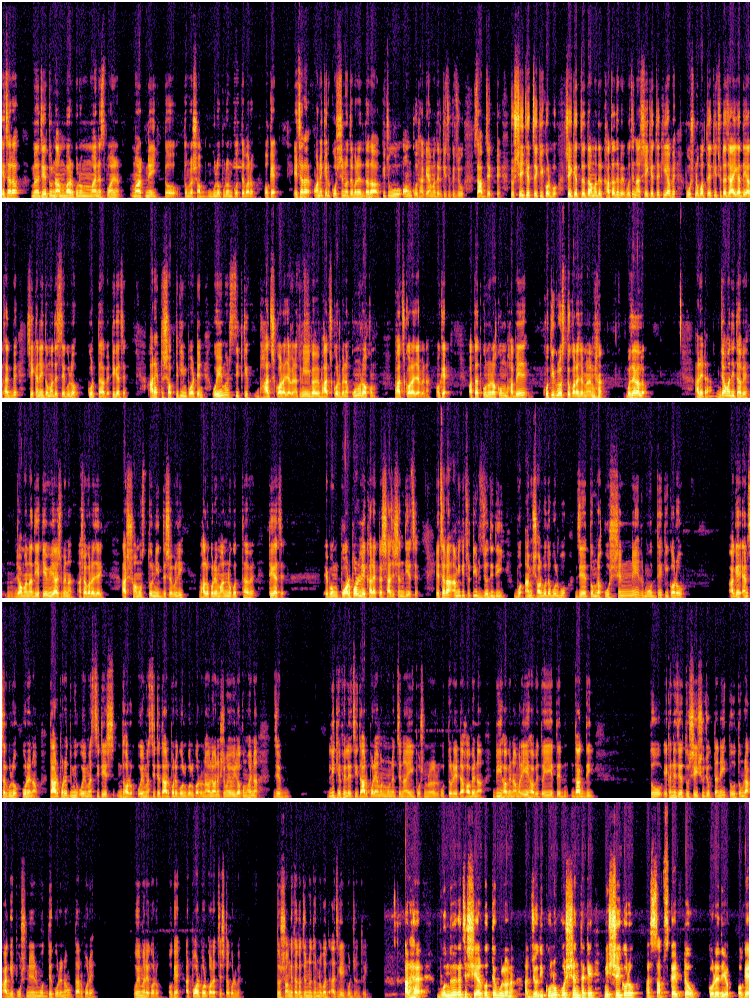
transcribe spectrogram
এছাড়া যেহেতু নাম্বার কোনো মাইনাস পয়েন্ট মার্ক নেই, তো তোমরা সবগুলো পূরণ করতে পারো। ওকে এছাড়া অনেকের কোশ্চেন হতে পারে, দাদা, কিছু অঙ্ক থাকে আমাদের কিছু কিছু সাবজেক্টে তো সেই ক্ষেত্রে কি করব? সেই ক্ষেত্রে তো আমাদের খাতা দেবে? বলছে, না, সেই ক্ষেত্রে কি হবে? প্রশ্নপত্রে কিছুটা জায়গা দেওয়া থাকবে, সেখানেই তোমাদের সেগুলো করতে হবে। ঠিক আছে? আর একটা সব থেকে ইম্পর্টেন্ট ওএমআর সিটকে ভাজ করা যাবে না। তুমি এইভাবে ভাজ করবে না, কোনো রকম ভাজ করা যাবে না ওকে অর্থাৎ কোনো রকম ভাবে ক্ষতিগ্রস্ত করা যাবে না। বোঝা গেল? আর এটা জমা দিতে হবে। জমা না দিয়ে কেউই আসবে না, আশা করা যায়। আর সমস্ত নির্দেশাবলী ভালো করে মান্য করতে হবে, ঠিক আছে? এবং পরপর লেখার একটা সাজেশন দিয়েছে। এছাড়া আমি কিছু টিপস যদি দিই আমি সর্বদা বলব যে, তোমরা কোশ্চেনের মধ্যে কি করো? আগে অ্যান্সারগুলো করে নাও। তারপরে তুমি ওএমআর সিটে ধরো। ওএমআর সিটে তারপরে গোল গোল করো। নাহলে অনেক সময় ওই রকম হয় না যে, লিখে ফেলেছি, তারপরে আমার মনে হচ্ছে না, এই প্রশ্নের উত্তর এটা হবে না বি হবে না, আমার এ হবে, তো এতে দাগ দিই। তো এখানে যেহেতু সেই সুযোগটা নেই, তো তোমরা আগে প্রশ্নের মধ্যে করে নাও, তারপরে ওএমআরে করো। ওকে আর পরপর করার চেষ্টা করবে। তো সঙ্গে থাকার জন্য ধন্যবাদ, আজকে এই পর্যন্তই। আর হ্যাঁ বন্ধুদের কাছে শেয়ার করতে ভুলো না। আর যদি কোনো কোশ্চেন থাকে, নিশ্চয়ই করো। আর সাবস্ক্রাইবটাও করে দিও ওকে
